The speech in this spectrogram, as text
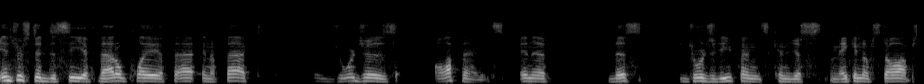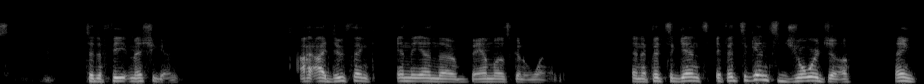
interested to see if that'll play an effect in Georgia's offense and if this Georgia defense can just make enough stops to defeat Michigan. I, I do think in the end though, Bama is going to win. And if it's against if it's against Georgia, I think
